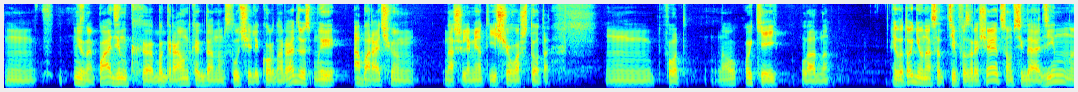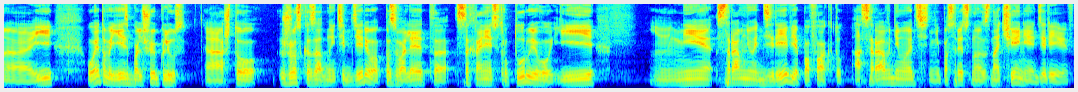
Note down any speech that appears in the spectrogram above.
не знаю, паддинг, э, бэкграунд, как в данном случае, или corner радиус, мы оборачиваем наш элемент еще во что-то. Вот. Ну, окей, ладно. И в итоге у нас этот тип возвращается, он всегда один, э, и у этого есть большой плюс, а, что жестко заданный тип дерева позволяет э, сохранять структуру его и не сравнивать деревья по факту, а сравнивать непосредственно значение деревьев,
